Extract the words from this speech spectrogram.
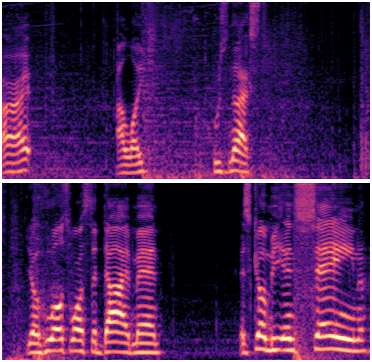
Alright. I like. Who's next? Yo, who else wants to die, man? It's gonna be insane.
